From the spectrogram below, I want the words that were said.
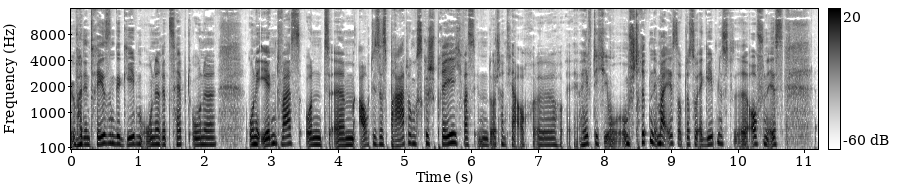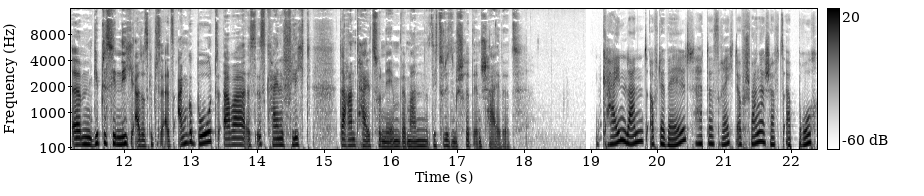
über den Tresen gegeben, ohne Rezept, ohne, ohne irgendwas. Und ähm, auch dieses Beratungsgespräch, was in Deutschland ja auch äh, heftig umstritten immer ist, ob das so ergebnisoffen ist, ähm, gibt es hier nicht. Also es gibt es als Angebot, aber es ist keine Pflicht, daran teilzunehmen, wenn man sich zu diesem Schritt entscheidet. Kein Land auf der Welt hat das Recht auf Schwangerschaftsabbruch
